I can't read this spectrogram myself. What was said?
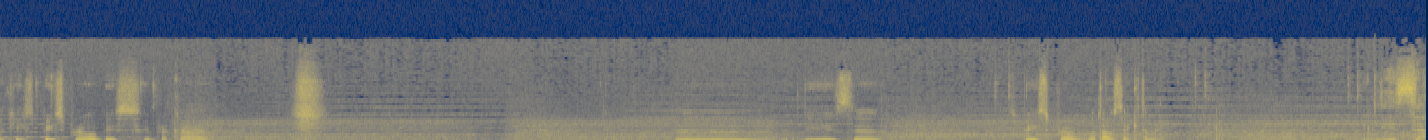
Ok, Space Probes. Vem pra cá. Ah, beleza. Space Probe. Vou botar você aqui também. Beleza.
